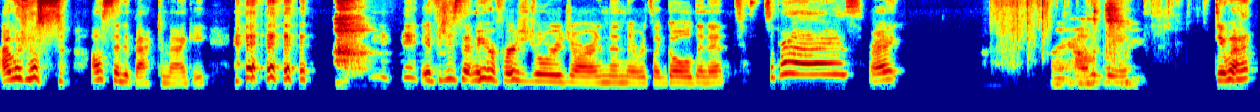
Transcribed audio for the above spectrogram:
I would I'll send it back to Maggie. if she sent me her first jewelry jar and then there was like gold in it, surprise, right? All right, how sweet. Do what?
